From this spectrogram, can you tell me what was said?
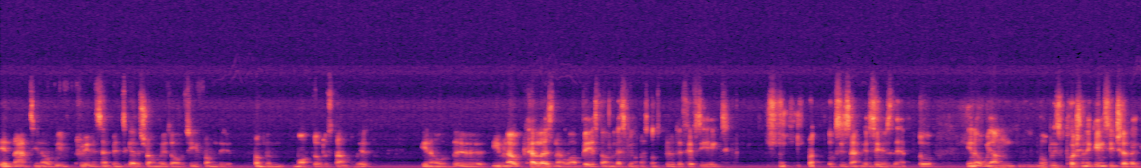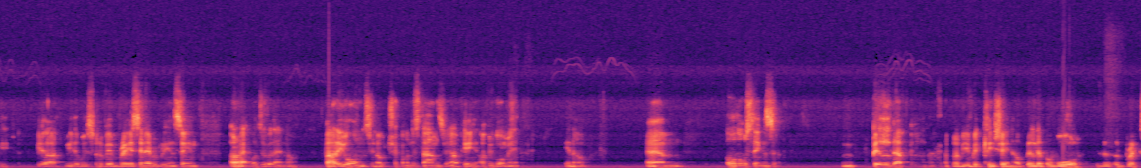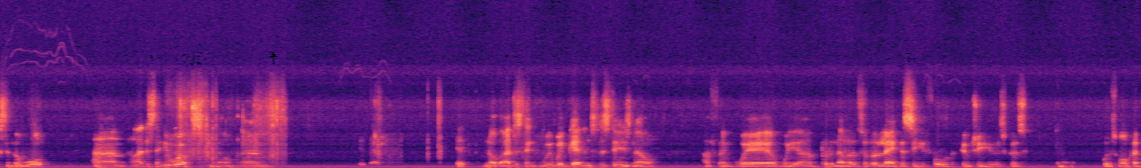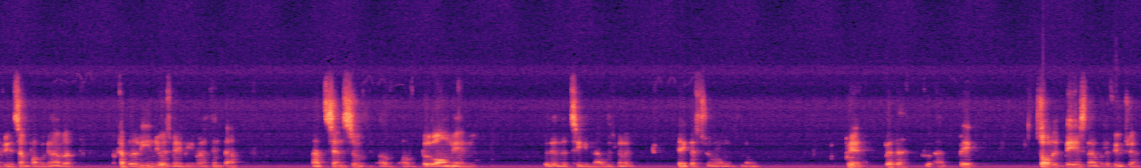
in that you know we've created something together strong ways obviously from the from the motto to start with you know the even our colours now are based on let's be honest on spirit of 58 looks exactly the same as them. So you know we aren't nobody's pushing against each other we are we, we're sort of embracing everybody and saying all right we'll do it then Barry Owens you know check him in the stands okay off you go mate you know. Um all those things build up I'm going to be a bit cliche now build up a wall little bricks in the wall and, and I just think it works. You know, um, it, no, I just think we, we're getting to the stage now. I think where we are putting down a sort of legacy for the future years because you know we're a small country. At some point, we're going to have a, a couple of lean years maybe, but I think that that sense of, of, of belonging within the team now is going to take us through, you know, build a, a big, solid base now for the future.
